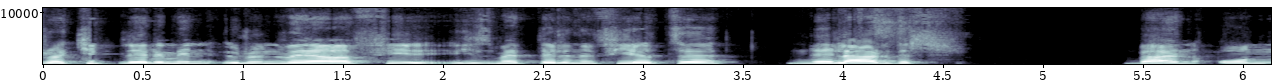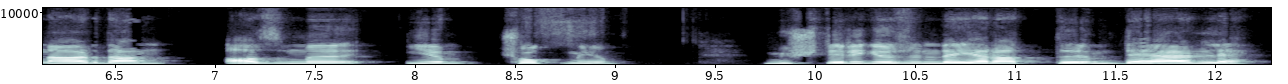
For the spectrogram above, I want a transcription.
Rakiplerimin ürün veya fi- hizmetlerinin fiyatı nelerdir? Ben onlardan az mıyım, çok muyum? Müşteri gözünde yarattığım değerle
